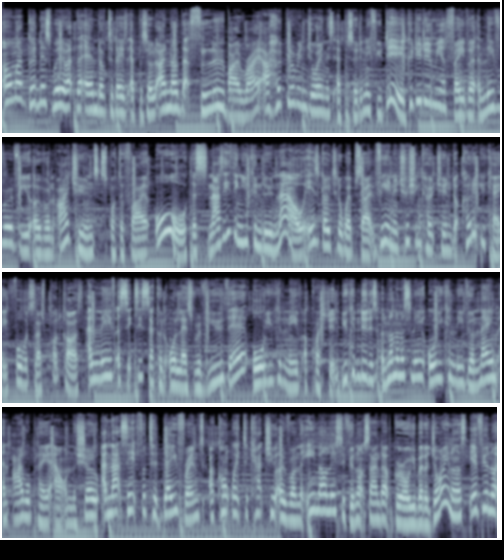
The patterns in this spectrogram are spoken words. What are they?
Oh my goodness, we're at the end of today's episode. I know that flew by, right? I hope you're enjoying this episode. And if you did, could you do me a favor and leave a review over on iTunes, Spotify, or the snazzy thing you can do now is go to the website vanutritioncoaching.co.uk forward slash podcast and leave a 60 second or less review there, or you can leave a question. You can do this anonymously, or you can leave your name and I will play it out on the show. And that's it for today, friends. I can't wait to catch you over on the email list. If you're not signed up, girl, you better join us. If you're not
